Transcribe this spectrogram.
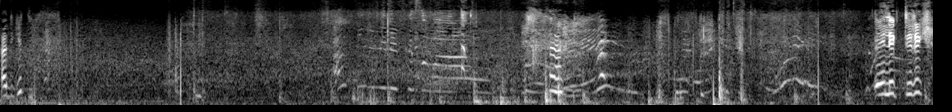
Hadi git. Elektrik.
